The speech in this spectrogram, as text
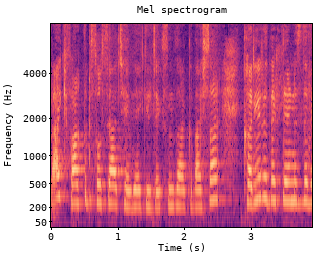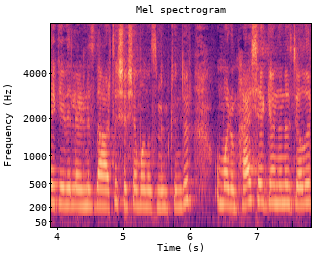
Belki farklı bir sosyal çevreye gireceksiniz arkadaşlar. Kariyer hedeflerinizde ve gelirlerinizde artış yaşamanız mümkündür. Umarım her şey gönlünüzce olur.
